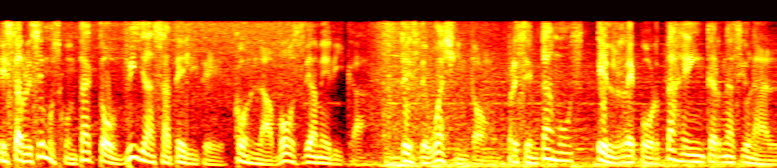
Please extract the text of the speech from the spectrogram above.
establecemos contacto vía satélite con la voz de América. Desde Washington, presentamos el reportaje internacional.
